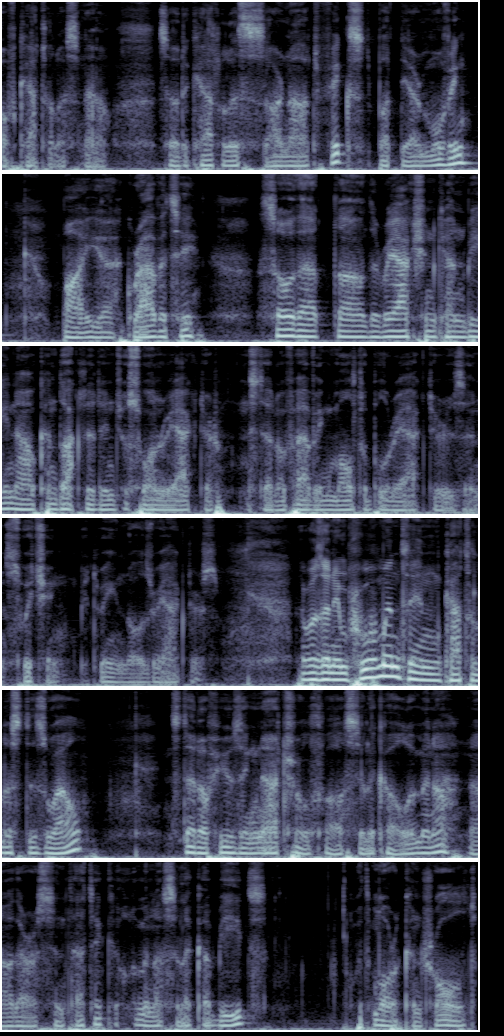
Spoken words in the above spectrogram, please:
of catalyst now. So the catalysts are not fixed but they are moving by uh, gravity so that uh, the reaction can be now conducted in just one reactor instead of having multiple reactors and switching between those reactors. There was an improvement in catalyst as well Instead of using natural uh, silica alumina, now there are synthetic alumina silica beads with more controlled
